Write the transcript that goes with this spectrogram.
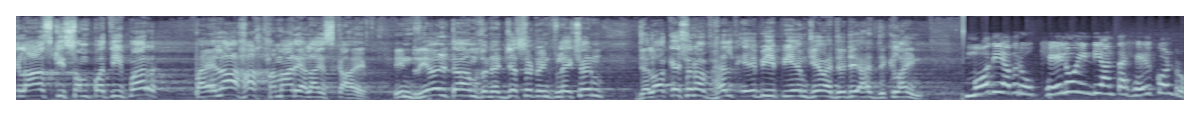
क्लास की संपत्ति पर पहला हक हमारे अलायंस का है। In real terms to inflation, the allocation of health abpmj has declined Modi ಅವರು ಖೇಲೋ ಇಂಡಿಯಾ ಅಂತ ಹೇಳ್ಕೊಂಡ್ರು.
